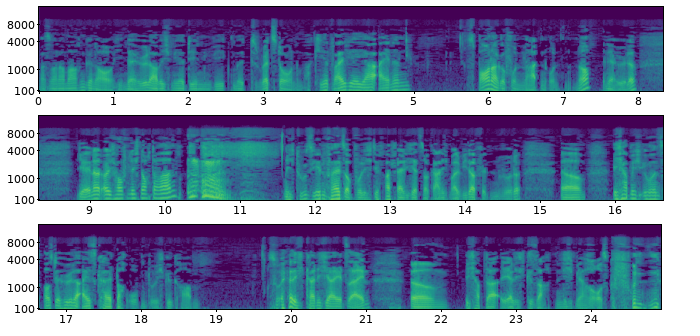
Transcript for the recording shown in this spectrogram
was wir da machen? Genau, in der Höhle habe ich mir den Weg mit Redstone markiert, weil wir ja einen Spawner gefunden hatten unten, ne? In der Höhle. Ihr erinnert euch hoffentlich noch daran. Ich tue es jedenfalls, obwohl ich den wahrscheinlich jetzt noch gar nicht mal wiederfinden würde. Ähm, ich habe mich übrigens aus der Höhle eiskalt nach oben durchgegraben. So ehrlich kann ich ja jetzt sein. Ähm, ich habe da ehrlich gesagt nicht mehr herausgefunden.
